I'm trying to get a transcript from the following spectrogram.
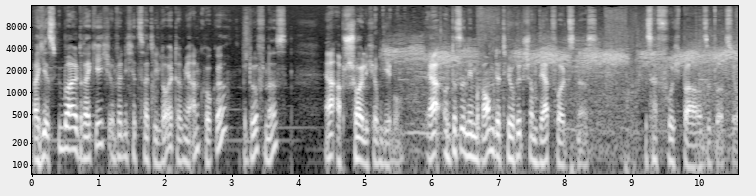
weil hier ist überall dreckig und wenn ich jetzt halt die Leute mir angucke, Bedürfnis, Ja, abscheuliche Umgebung. Ja, und das in dem Raum, der theoretisch am wertvollsten ist. Das ist halt furchtbare Situation.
